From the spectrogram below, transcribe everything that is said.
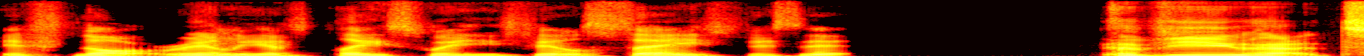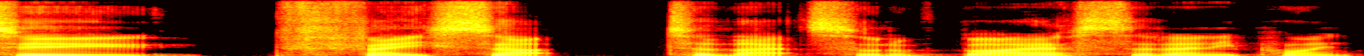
it's not really a place where you feel safe, is it? Have you had to face up to that sort of bias at any point?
